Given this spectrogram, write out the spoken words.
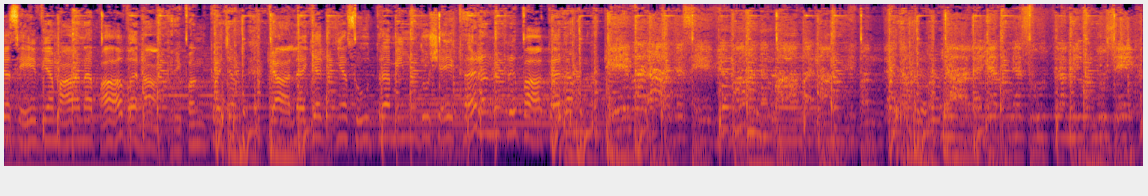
देवराज सेव्यमान पावनाघ्रि पङ्कजम् व्यालयज्ञसूत्रमिन्दुशेखरम् कृपाकरम् नारदादियोगि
